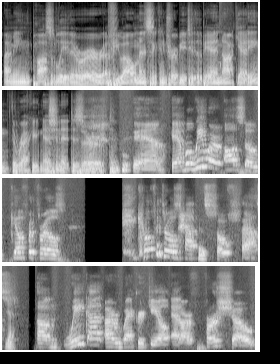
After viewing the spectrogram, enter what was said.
I mean, possibly there were a few elements that contribute to the band not getting the recognition it deserved. Yeah, yeah. Well, we were also Kill for Thrills. Kill for Thrills happened so fast. Yeah. Um, we got our record deal at our first show.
